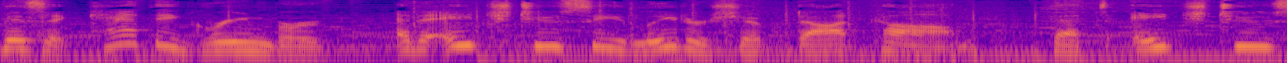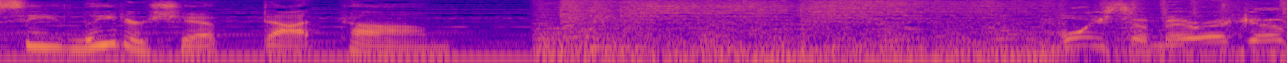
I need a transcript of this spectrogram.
visit Cathy Greenberg at h2cleadership.com. That's h2cleadership.com. Voice America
